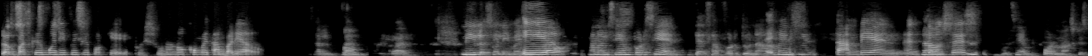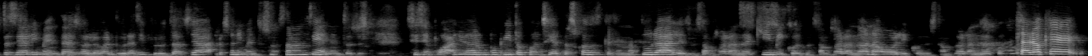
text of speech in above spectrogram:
Lo que pasa es que es muy difícil porque pues uno no come tan variado. Ni los alimentos están al 100%, desafortunadamente. También, entonces... Por más que usted se alimente de solo verduras y frutas, ya los alimentos no están al 100. Entonces, si se puede ayudar un poquito con ciertas cosas que son naturales, no estamos hablando de químicos, no estamos hablando de anabólicos, estamos hablando de cosas... Claro que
